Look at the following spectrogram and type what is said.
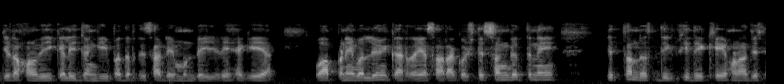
ਜਿਹੜਾ ਹੁਣ ਵੀ ਕਲੀ ਜੰਗੀ ਪੱਧਰ ਤੇ ਸਾਡੇ ਮੁੰਡੇ ਜਿਹੜੇ ਹੈਗੇ ਆ, ਉਹ ਆਪਣੇ ਵੱਲੋਂ ਹੀ ਕਰ ਰਹੇ ਆ ਸਾਰਾ ਕੁਝ ਤੇ ਸੰਗਤ ਨੇ ਜਿੱਥਾਂ ਦੱਸ ਦੇਖੀ ਦੇਖੇ ਹੋਣਾ ਜਿਸ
